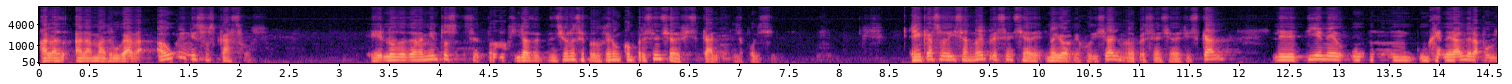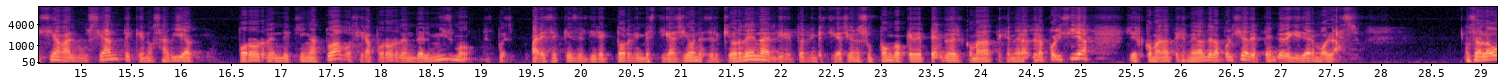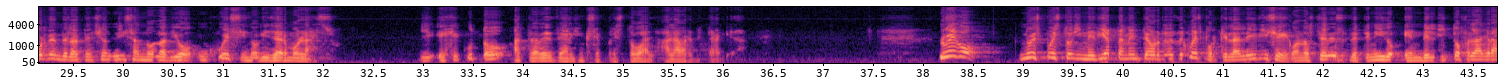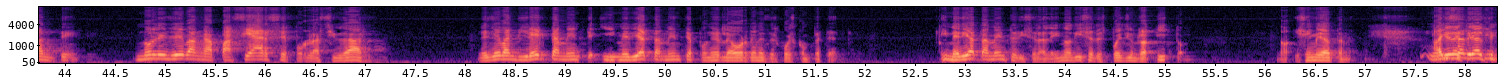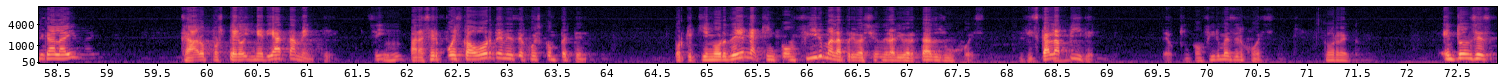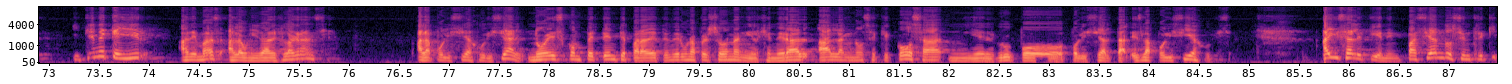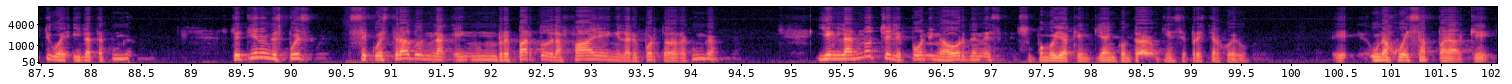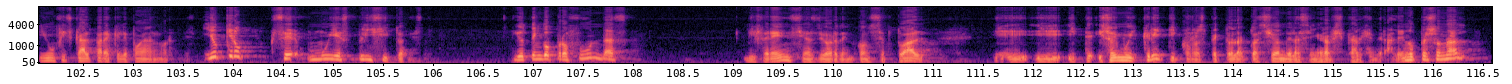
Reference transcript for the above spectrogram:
a la, madrugada. Aún en esos casos, eh, los allanamientos y las detenciones se produjeron con presencia de fiscal y la policía. En el caso de Isa no hay presencia de, no hay orden judicial, no hay presencia de fiscal. Le detiene un general de la policía balbuceante que no sabía por orden de quién actuaba, o si era por orden del mismo, después parece que es el director de investigaciones el que ordena, el director de investigaciones supongo que depende del comandante general de la policía, y el comandante general de la policía depende de Guillermo Lazo. O sea, la orden de la atención de Isa no la dio un juez, sino Guillermo Lazo. Y ejecutó a través de alguien que se prestó a, a la arbitrariedad. Luego, no es puesto inmediatamente a órdenes de juez, porque la ley dice que cuando usted es detenido en delito flagrante, no le llevan a pasearse por la ciudad, le llevan directamente, inmediatamente a ponerle órdenes del juez competente. Inmediatamente, dice la ley, no dice después de un ratito. No, dice inmediatamente. sale el fiscal ahí? Claro, pues, pero inmediatamente, ¿sí? Para ser puesto a órdenes del juez competente. Porque quien ordena, quien confirma la privación de la libertad es un juez. El fiscal la pide, pero quien confirma es el juez. Correcto. Entonces, y tiene que ir además a la unidad de flagrancia, a la policía judicial. No es competente para detener una persona ni el general Alan no sé qué cosa, ni el grupo policial tal, es la policía judicial. Ahí sale tienen, paseándose entre Quito y la Tacunga. Le tienen después secuestrado en, un reparto de la FAE en el aeropuerto de la Tacunga. Y en la noche le ponen a órdenes, supongo ya que ya encontraron quien se preste al juego, eh, una jueza para que, y un fiscal para que le pongan órdenes. Yo quiero ser muy explícito en esto. Yo tengo profundas diferencias de orden conceptual y, soy muy crítico respecto a la actuación de la señora fiscal general. En lo personal,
